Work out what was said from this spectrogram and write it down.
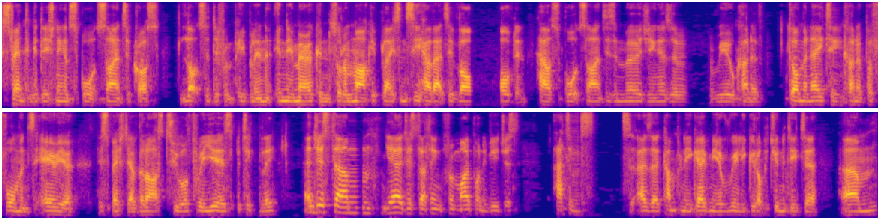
strength and conditioning and sports science across lots of different people in in the American sort of marketplace and see how that's evolved and how sports science is emerging as a real kind of dominating kind of performance area, especially over the last two or three years, particularly. And just um, yeah, just I think from my point of view, just Atavus as a company gave me a really good opportunity to um,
